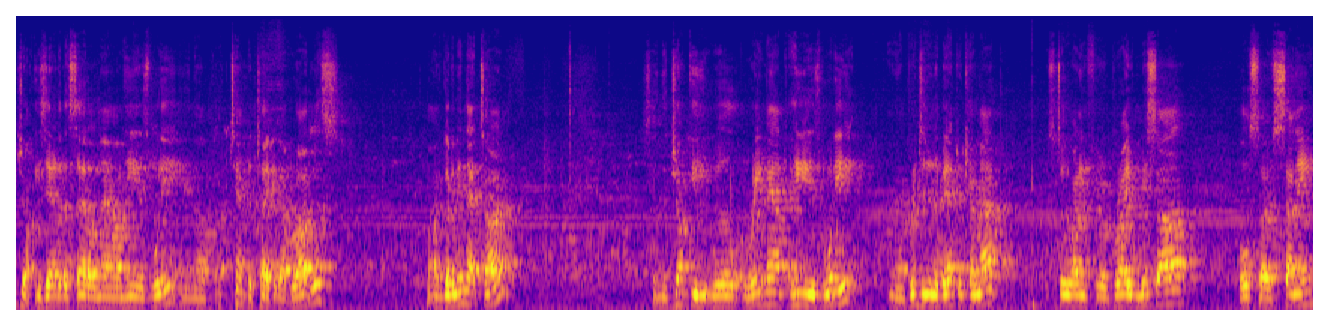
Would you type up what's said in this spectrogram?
Jockey's out of the saddle now and here's Woody and I'll attempt to take it up riderless. I've got him in that time. So the jockey will remount. Here's Woody. Uh, Bridgerton about to come up. Still waiting for a brave missile also Sunny,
